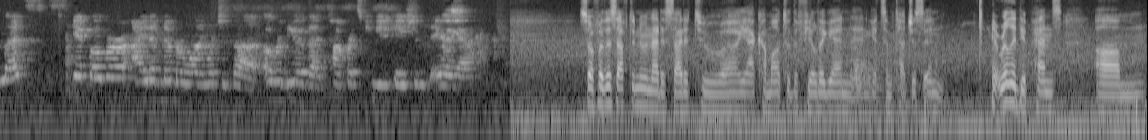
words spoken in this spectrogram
let's skip over item number one, which is the overview of the conference communications area. So for this afternoon, I decided to uh, yeah come out to the field again and get some touches in. It really depends, um,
